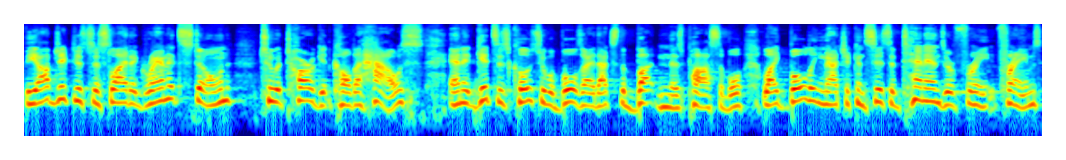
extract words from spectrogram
The object is to slide a granite stone to a target called a house, and it gets as close to a bullseye, that's the button, as possible. Like bowling match, it consists of 10 ends or frames.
